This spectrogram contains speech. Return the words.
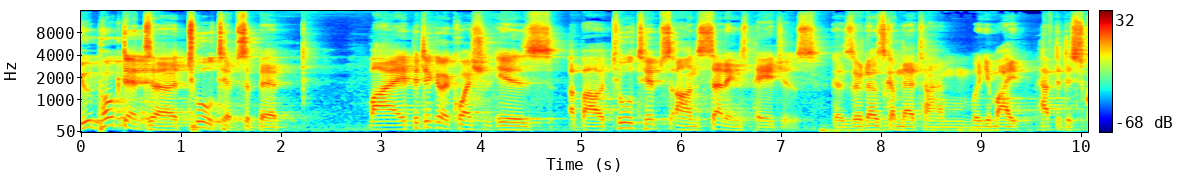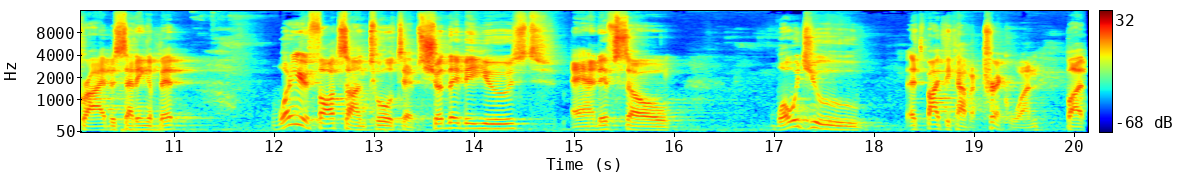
You had poked at uh, tooltips a bit. My particular question is about tooltips on settings pages, because there does come that time when you might have to describe a setting a bit. What are your thoughts on tooltips? Should they be used? And if so, what would you, it might be kind of a trick one, but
